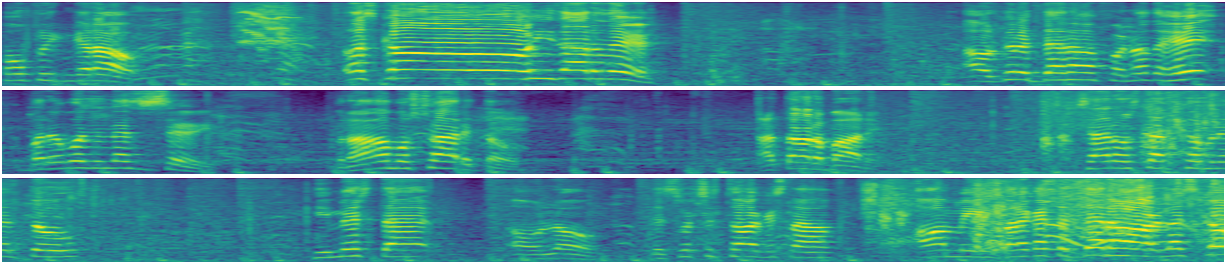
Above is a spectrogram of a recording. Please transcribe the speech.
Hopefully he can get out. Let's go! He's out of there. I was gonna dead hard for another hit, but it wasn't necessary. But I almost tried it though. I thought about it. Shadow step coming in through. He missed that. Oh no. They're switching targets now. On me, but I got the dead hard. Let's go.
